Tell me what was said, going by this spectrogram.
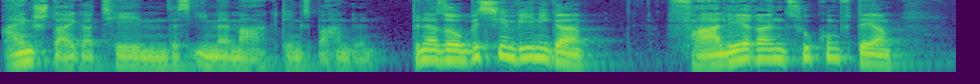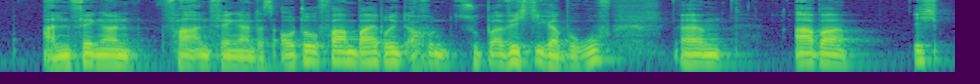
Einsteigerthemen des E-Mail-Marketings behandeln. Bin also ein bisschen weniger Fahrlehrer in Zukunft, der Anfängern, Fahranfängern das Autofahren beibringt, auch ein super wichtiger Beruf. Ähm, aber ich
